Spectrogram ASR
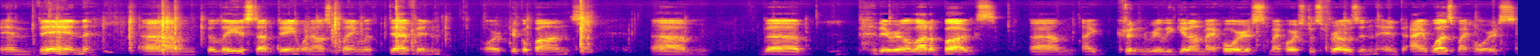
And then, um, the latest update, when I was playing with Devin, or Pickle Bonds, um, the, there were a lot of bugs. Um, I couldn't really get on my horse. My horse was frozen, and I was my horse,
